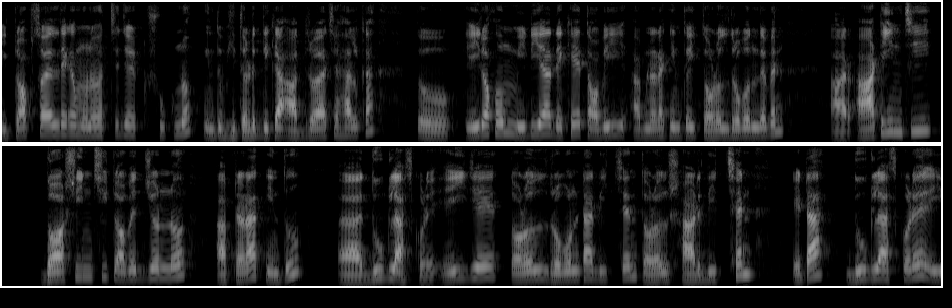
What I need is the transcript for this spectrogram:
এই টপ সয়েল দেখে মনে হচ্ছে যে শুকনো, কিন্তু ভিতরের দিকে আর্দ্র আছে হালকা। তো এই রকম মিডিয়া দেখে তবেই আপনারা কিন্তু এই তরল দ্রবণ দেবেন। আর আট ইঞ্চি, দশ ইঞ্চি টবের জন্য আপনারা কিন্তু দু গ্লাস করে। এই যে তরল দ্রবণটা দিচ্ছেন, তরল সার দিচ্ছেন, এটা দু গ্লাস করে এই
